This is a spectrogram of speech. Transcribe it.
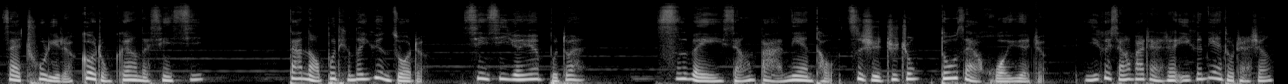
在处理着各种各样的信息。大脑不停地运作着，信息源源不断，思维、想法、念头自始至终都在活跃着。一个想法产生，一个念头产生，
